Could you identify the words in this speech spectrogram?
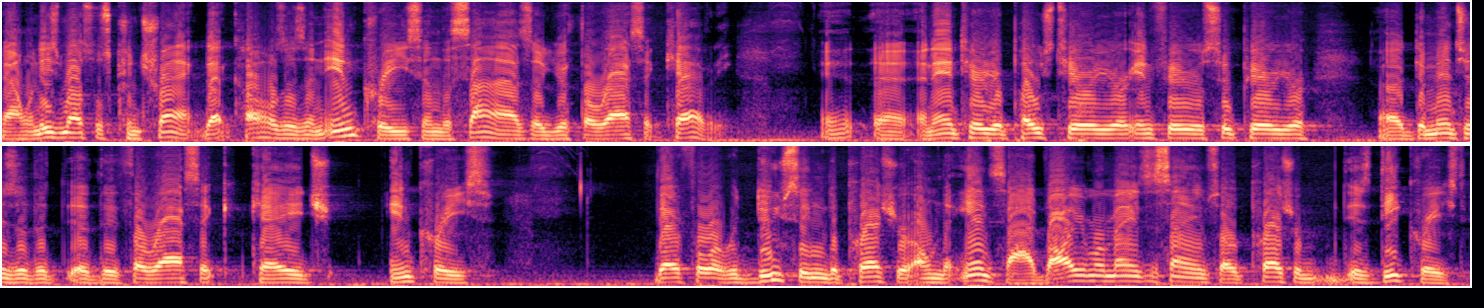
Now, when these muscles contract, that causes an increase in the size of your thoracic cavity. An anterior, posterior, inferior, superior uh, dimensions of the, of the thoracic cage increase, therefore reducing the pressure on the inside. Volume remains the same, so pressure is decreased.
